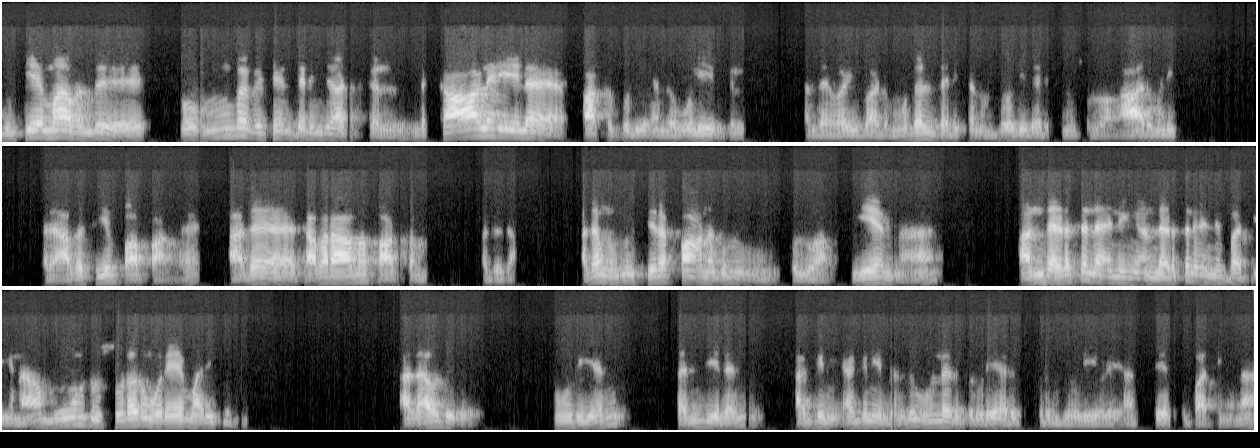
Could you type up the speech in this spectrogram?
முக்கியமா வந்து ரொம்ப விஷயம் தெரிஞ்ச ஆட்கள் இந்த காலையில பார்க்கக்கூடிய அந்த ஊழியர்கள் அந்த வழிபாடு முதல் தரிசனம் ஜோதி தரிசனம் சொல்லுவாங்க ஆறு மணிக்கு. அதை அவசியம் பார்ப்பாங்க. அதை தவறாம பார்க்கணும். அதுதான். அதான் இன்னும் சிறப்பானதுன்னு சொல்லுவாங்க. ஏன்னா அந்த இடத்துல நீங்க அந்த இடத்துல என்ன பாத்தீங்கன்னா மூன்று சுடரும் ஒரே மாதிரி அதாவது சூரியன் சந்திரன் அக்னி. அக்னின்றது உள்ள இருக்கிறடைய அருட்பெருஞ்சோதியுடைய சேர்த்து பாத்தீங்கன்னா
